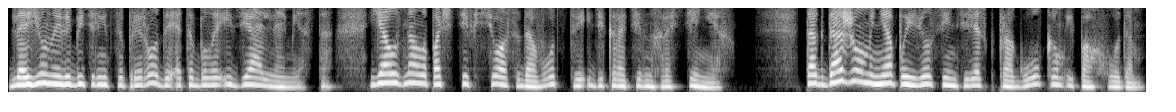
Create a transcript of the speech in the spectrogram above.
Для юной любительницы природы это было идеальное место. Я узнала почти все о садоводстве и декоративных растениях. Тогда же у меня появился интерес к прогулкам и походам.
